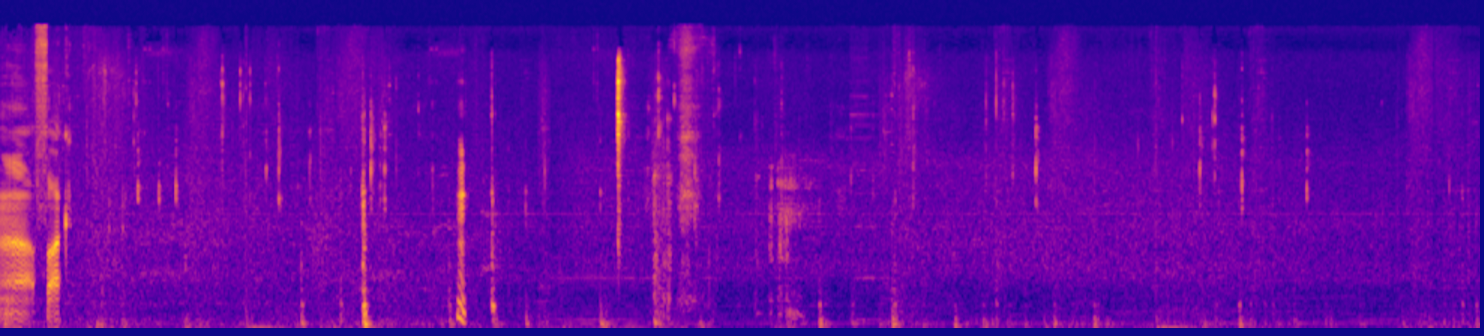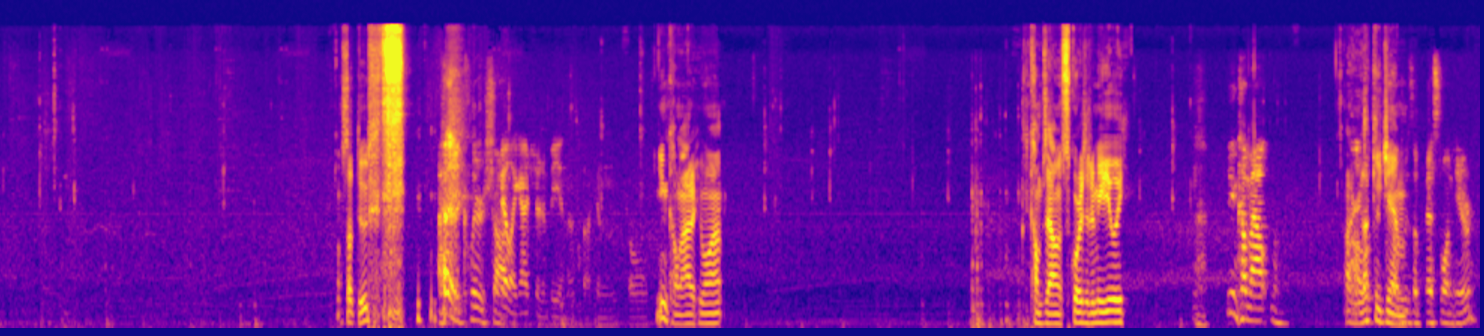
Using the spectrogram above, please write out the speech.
Oh, fuck. Hmm. What's up, dude? I had a clear shot. I feel like I shouldn't be in this fucking goal. you can come out if you want. Comes out and scores it immediately. You can come out. Our Oh, lucky let's gem. Who's the best one here?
